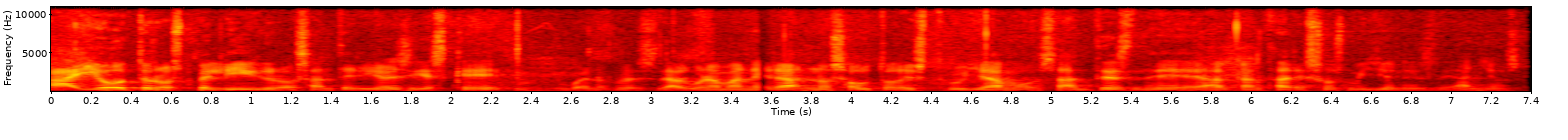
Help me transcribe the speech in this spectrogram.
hay otros peligros anteriores y es que, bueno, pues de alguna manera nos autodestruyamos antes de alcanzar esos millones de años.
